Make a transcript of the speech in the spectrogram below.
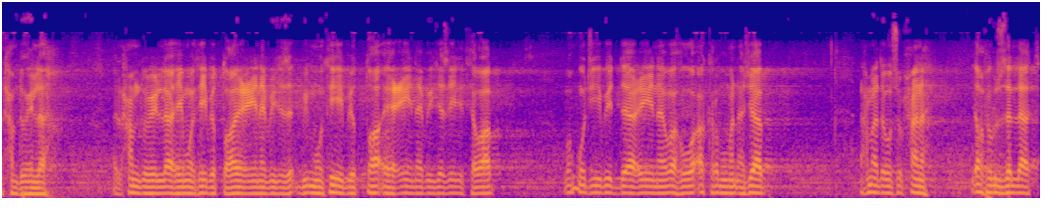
الحمد لله الحمد لله مثيب الطائعين بمثيب الطائعين بجزيل الثواب ومجيب الداعين وهو أكرم من أجاب. أحمده سبحانه يغفر الزلات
